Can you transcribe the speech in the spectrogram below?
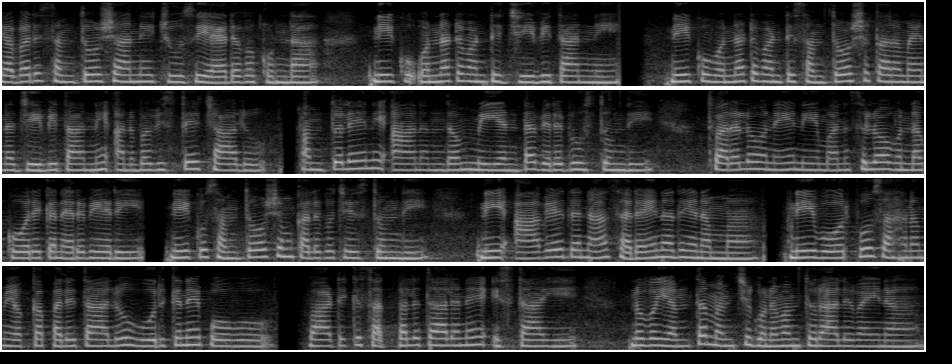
ఎవరి సంతోషాన్ని చూసి ఏడవకుండా నీకు ఉన్నటువంటి జీవితాన్ని నీకు ఉన్నటువంటి సంతోషకరమైన జీవితాన్ని అనుభవిస్తే చాలు. అంతులేని ఆనందం మీ ఎంట విరబూస్తుంది. త్వరలోనే నీ మనసులో ఉన్న కోరిక నెరవేరి నీకు సంతోషం కలుగచేస్తుంది. నీ ఆవేదన సరైనదేనమ్మా. నీ ఓర్పు సహనం యొక్క ఫలితాలు ఊరికనే పోవు. వాటికి సత్ఫలితాలనే ఇస్తాయి. నువ్వు ఎంత మంచి గుణవంతురాలివైనా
